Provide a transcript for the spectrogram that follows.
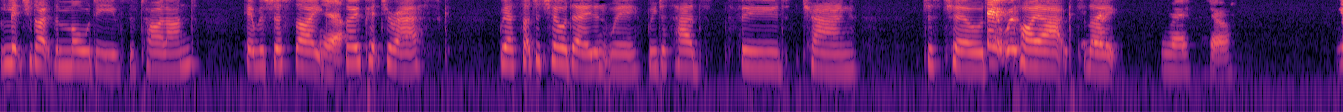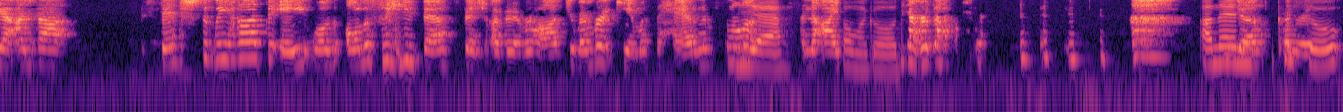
literally like the Maldives of Thailand. It was just like Yeah. so picturesque. We had such a chill day, didn't we? We just had food, chang, just chilled, It was- kayaked, like Yeah. Yeah, and that fish that we had to eat was honestly the best fish I've ever had. Do you remember it came with the head and everything on it? yes. And the eye- Oh my god. Yeah, that. And then Yeah, Chrystal,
